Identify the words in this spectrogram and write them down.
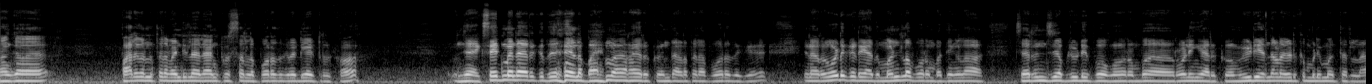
நாங்கள் பாலைவனத்தில் வண்டியில் லேண்ட் க்ரூசரில் போகிறதுக்கு ரெடி ஆகிட்டு இருக்கோம். கொஞ்சம் எக்ஸைட்மெண்ட்டாக இருக்குது. ஏன்னா பயமாக இருக்கும் இந்த இடத்துல போகிறதுக்கு ஏன்னா ரோடு கிடையாது. மண்ணில் போகிறோம் பார்த்தீங்களா செரிஞ்சு அப்படி இப்படி போகும். ரொம்ப ரோலிங்காக இருக்கும். வீடியோ எந்த அளவு எடுக்க முடியுமோ தெரில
